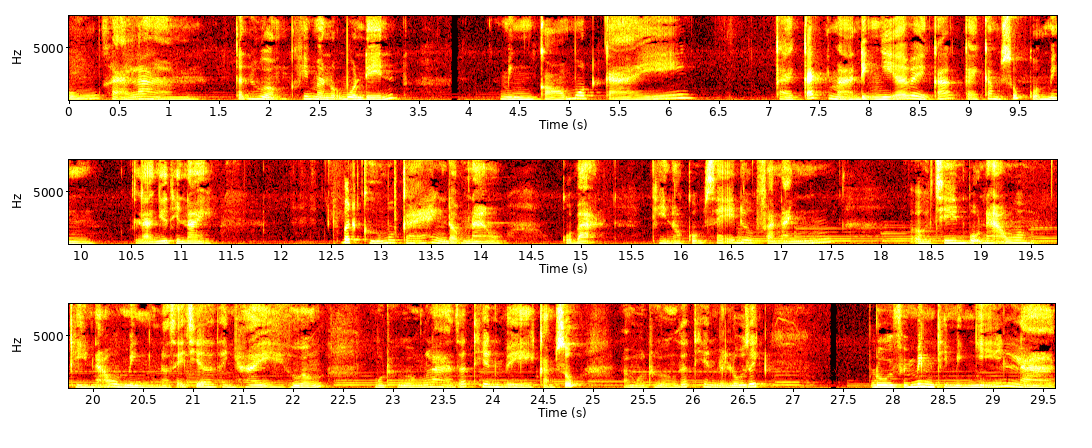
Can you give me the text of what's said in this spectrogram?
cũng khá là tận hưởng khi mà nỗi buồn đến. Mình có một cái cái cách mà định nghĩa về các cái cảm xúc của mình là như thế này. Bất cứ một cái hành động nào của bạn thì nó cũng sẽ được phản ánh ở trên bộ não không? Thì não của mình nó sẽ chia ra thành hai hướng. Một hướng là rất thiên về cảm xúc và một hướng rất thiên về logic đối với mình thì mình nghĩ là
